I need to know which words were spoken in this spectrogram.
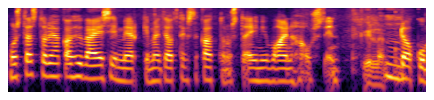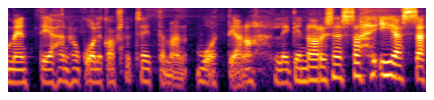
minusta tästä oli aika hyvä esimerkki. Mä en tiedä, oletteko katsonut sitä Amy Winehousein Kyllä. dokumenttia. Hän kuoli 27-vuotiaana legendaarisessa iässä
